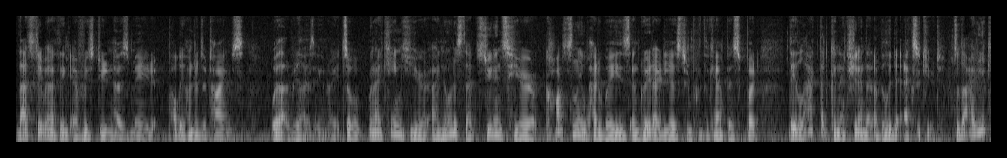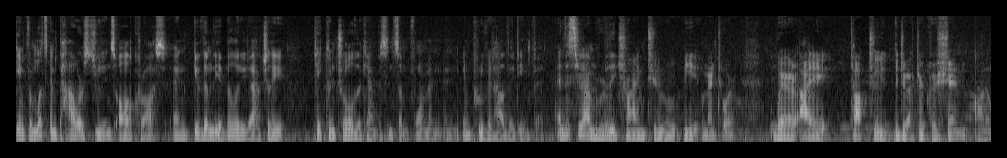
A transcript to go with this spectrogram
That statement I think every student has made probably hundreds of times without realizing right? So when I came here, I noticed that students here constantly had ways and great ideas to improve the campus, but they lacked that connection and that ability to execute. So the idea came from let's empower students all across and give them the ability to actually take control of the campus in some form and, and improve it how they deem fit. And this year I'm really trying to be a mentor where I talk to the director Christian on a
